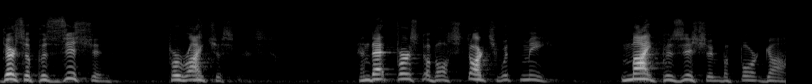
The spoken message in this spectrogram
There's a position for righteousness. And that, first of all, starts with me, my position before God.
